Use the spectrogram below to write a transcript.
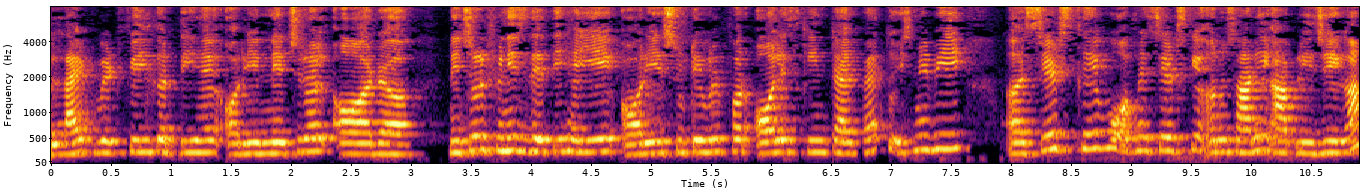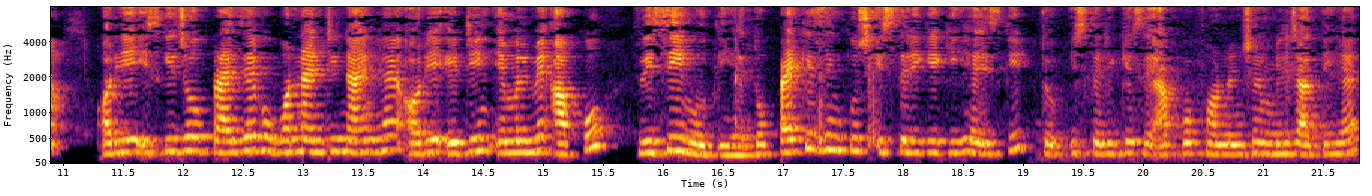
लाइट वेट फील करती है और ये नेचुरल और नेचुरल फिनिश देती है ये और ये suitable for all skin type है। तो इसमें भी शेड्स थे वो अपने शेड्स के अनुसार ही आप लीजिएगा। और ये इसकी जो प्राइस है वो 199 है और ये 18 एम में आपको रिसीव होती है। तो पैकेजिंग कुछ इस तरीके की है इसकी। तो इस तरीके से आपको फाउंडेशन मिल जाती है।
